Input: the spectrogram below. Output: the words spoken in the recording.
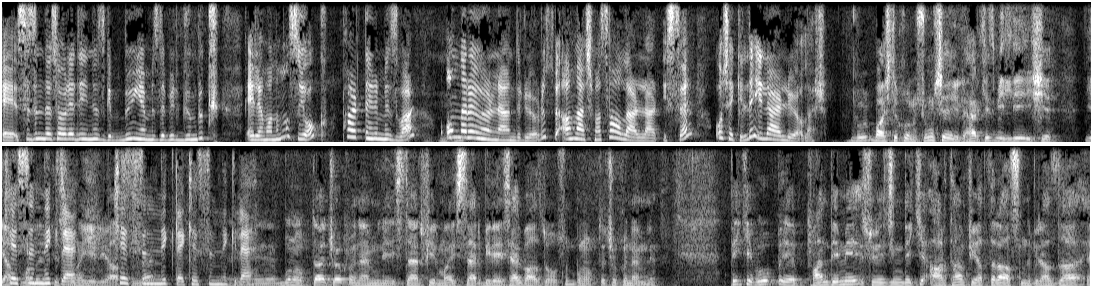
Ee, sizin de söylediğiniz gibi bünyemizde bir gümrük elemanımız yok. Partnerimiz var. Onlara yönlendiriyoruz ve anlaşma sağlarlar ise o şekilde ilerliyorlar. Bu başta konuştuğumuz şeyle herkes bildiği işi yapmalı kesinlikle, kısmına geliyor aslında. Kesinlikle, kesinlikle. Ee, bu nokta çok önemli. İster firma ister bireysel bazda olsun. Bu nokta çok önemli. Peki bu e, pandemi sürecindeki artan fiyatlara aslında biraz daha e,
